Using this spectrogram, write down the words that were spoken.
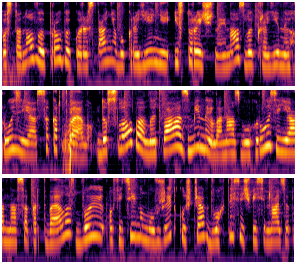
постанови про використання в Україні історичної назви країни Грузія Сакартвело. До слова, Литва змінила назву Грузія на Сакартвело в офіційному вжитку ще в 2018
